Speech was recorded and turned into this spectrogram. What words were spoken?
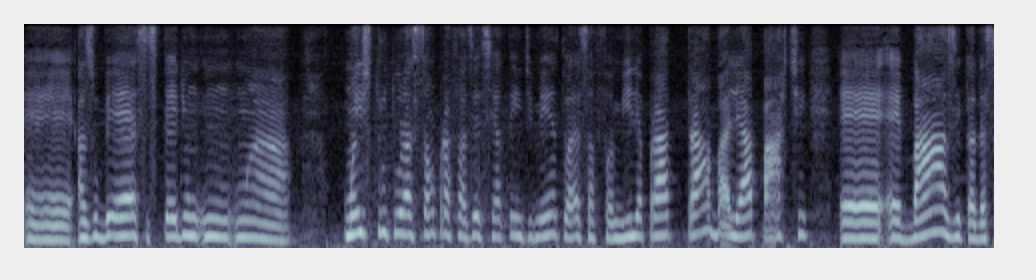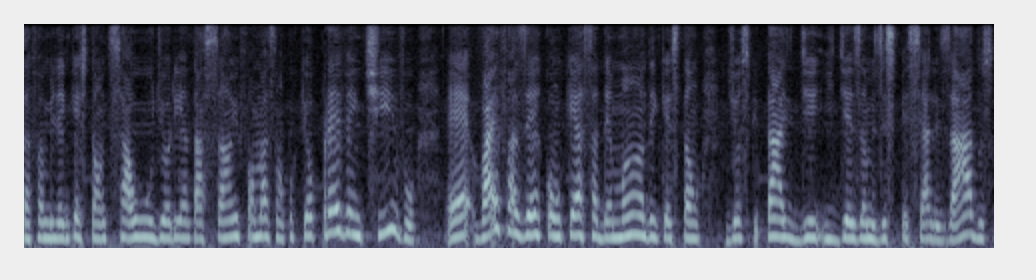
É, as UBSs terem um, um, uma uma estruturação para fazer esse atendimento a essa família, para trabalhar a parte é, é, básica dessa família em questão de saúde, orientação e informação, porque o preventivo é, vai fazer com que essa demanda em questão de hospitais e de, de, exames especializados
